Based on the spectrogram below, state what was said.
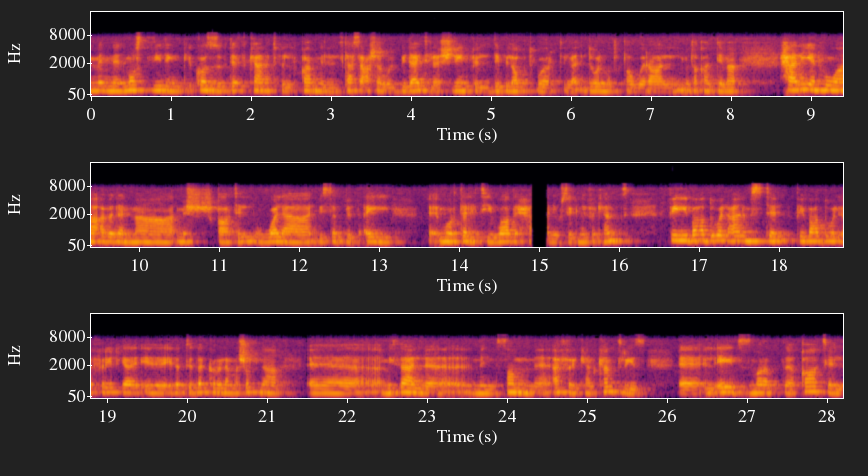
من ال most leading cause of death كانت في القرن التاسع عشر والبداية العشرين في ال developed world الدول المتطورة المتقدمة. حاليا هو ابدا ما مش قاتل ولا بيسبب أي mortality واضحة يعني و significant في بعض دول العالم still في بعض دول إفريقيا إذا بتتذكروا لما شفنا آه، مثال آه، من some African countries الايدز مرض قاتل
